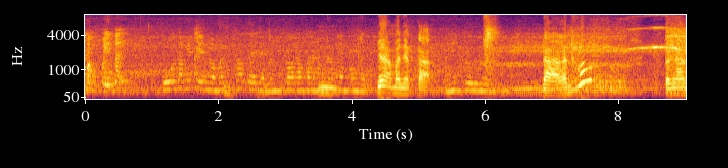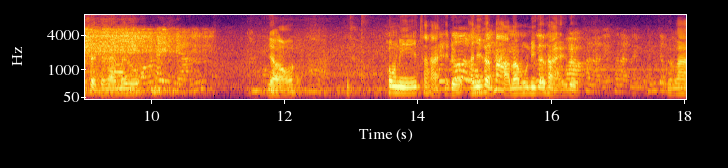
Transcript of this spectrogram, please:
ทำเป็นได้กูทำไม่เป็นหรอกมันเข้าใจแต่มันมีพอทำไปทำมาแม่งงงเนี่ยบรรยากาศอันนี้คือด่ากันทุกแต่ งานเสร็จยังไงไม่รู้เขาไม่ให้เขียนเดี๋ยวพรุ่งนี้จะถ่ายให้ดู อันนี้สบายมากพรุ่งนี้จะถ่ายให้ดูว่าขนาดไหนขนาดไหนมันถึงจะบ๊ายบา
